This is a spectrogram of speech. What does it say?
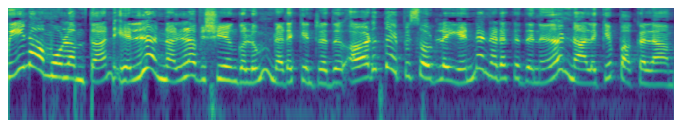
மீனா மூலம்தான் எல்லா நல்ல விஷயங்களும் நடக்கின்றது. அடுத்த எபிசோட்ல என்ன நடக்குதுன்னு நாளைக்கு பார்க்கலாம்.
